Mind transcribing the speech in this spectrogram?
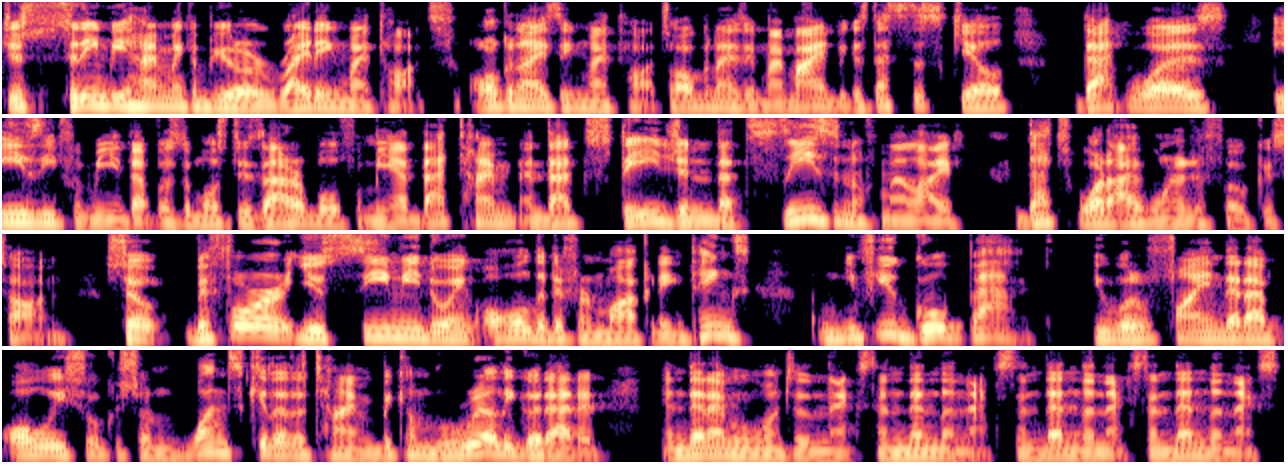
just sitting behind my computer, writing my thoughts, organizing my thoughts, organizing my mind, because that's the skill that was easy for me, that was the most desirable for me at that time and that stage and that season of my life. That's what I wanted to focus on. So before you see me doing all the different marketing things, if you go back, you will find that I've always focused on one skill at a time, become really good at it. And then I move on to the next, and then the next, and then the next, and then the next.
